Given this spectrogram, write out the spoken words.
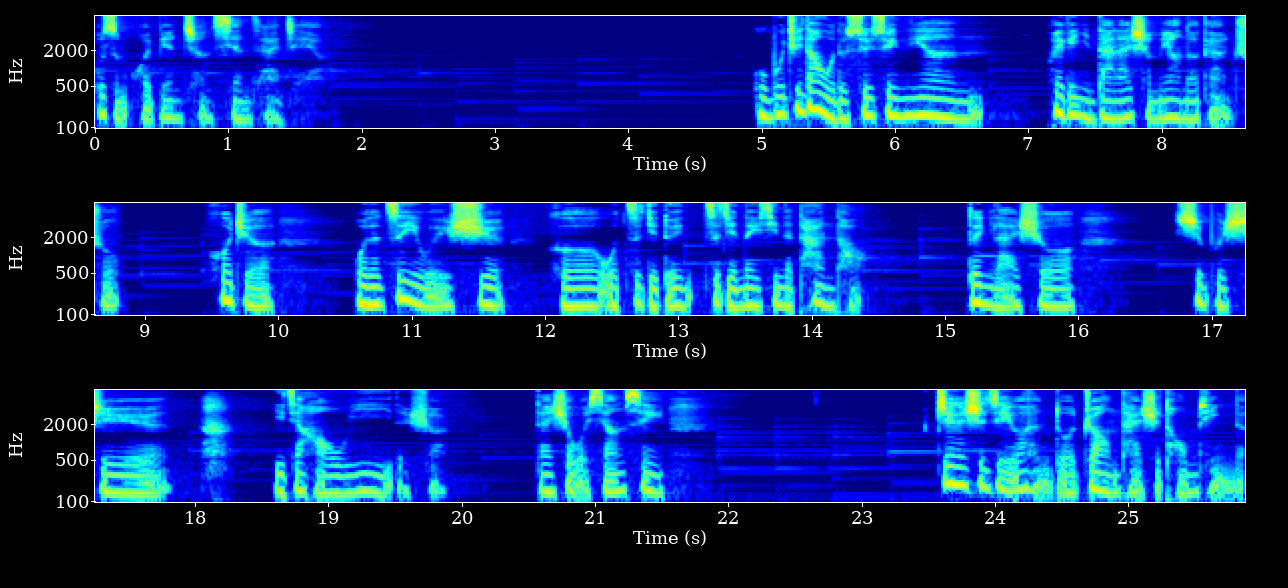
我怎么会变成现在这样？我不知道我的碎碎念会给你带来什么样的感触，或者我的自以为是和我自己对自己内心的探讨，对你来说是不是 一件毫无意义的事儿？但是我相信，这个世界有很多状态是同频的，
